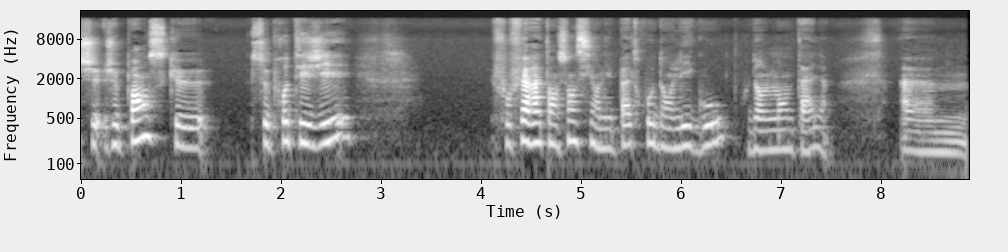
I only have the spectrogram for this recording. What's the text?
Je, pense que se protéger, il faut faire attention si on n'est pas trop dans l'ego ou dans le mental. Euh,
